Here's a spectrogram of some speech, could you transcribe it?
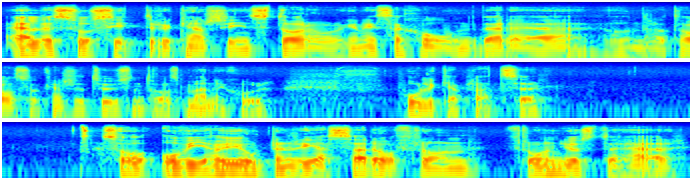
Eller så sitter du kanske i en större organisation där det är hundratals och kanske tusentals människor på olika platser. Så, och vi har gjort en resa då från, från just det här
